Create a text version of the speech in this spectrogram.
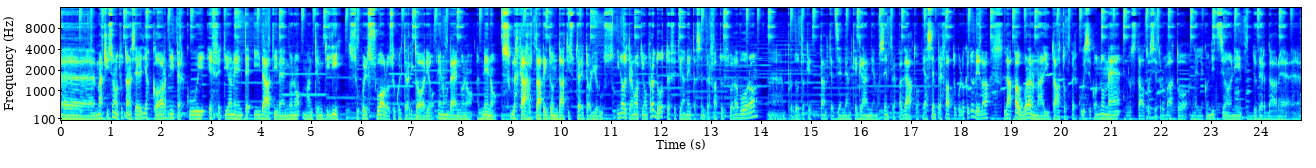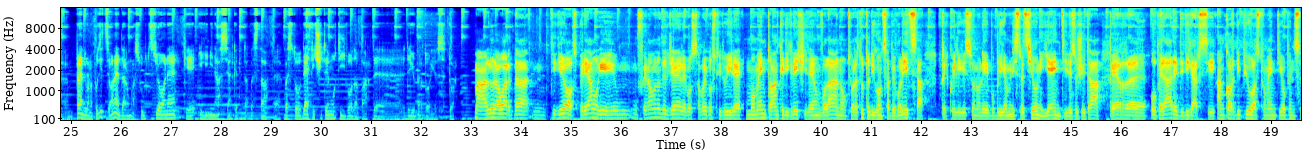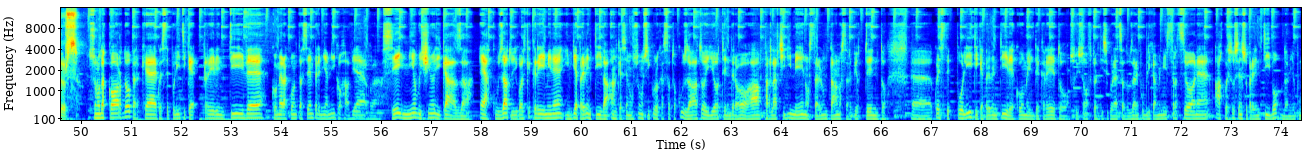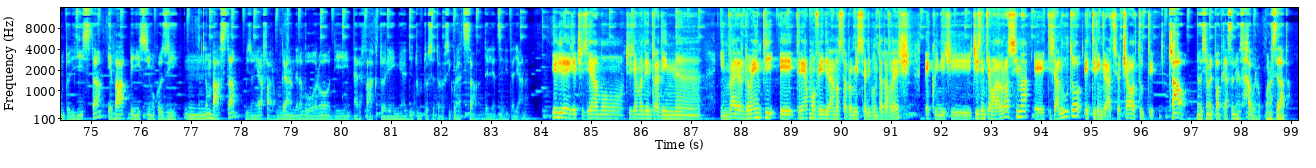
eh, ma ci sono tutta una serie di accordi per cui effettivamente i dati vengono mantenuti lì su quel suolo su quel territorio e non vengono almeno sulla carta ridondati sul territorio russo inoltre è un ottimo prodotto effettivamente ha sempre fatto il suo lavoro eh, un prodotto che tante aziende anche grandi hanno sempre pagato e ha sempre fatto quello che doveva la paura non ha aiutato Stato, per cui secondo me lo Stato si è trovato nelle condizioni di dover dare, eh, prendere una posizione e dare una soluzione che eliminasse anche tutto eh, questo deficit emotivo da parte degli operatori del settore. Ma allora guarda, ti dirò, speriamo che un, un, fenomeno del genere possa poi costituire un momento anche di crescita e un volano, soprattutto di consapevolezza per quelle che sono le pubbliche amministrazioni, gli enti, le società, per eh, operare e dedicarsi ancora di più a strumenti open source. Sono d'accordo perché queste politiche preventive, come racconta sempre il mio amico Javier, se il mio vicino di casa è accusato di qualche crimine, in via preventiva, anche se non sono sicuro che è stato accusato, io tenderò a parlarci di meno, stare lontano, stare più attento. Eh, queste politiche preventive, come il decreto sui software di sicurezza da usare in pubblica amministrazione, ha questo senso preventivo dal mio punto di vista e va benissimo così. Mm, non basta, bisognerà fare un grande lavoro di refactoring di tutto il settore sicurezza delle aziende italiane. Io direi che ci siamo, ci siamo addentrati in, in, vari argomenti e teniamo fede alla nostra promessa di puntata flash e quindi ci, ci sentiamo alla prossima e ti saluto e ti ringrazio. Ciao a tutti. Ciao, noi siamo il podcast del mio Sauro. Buona serata.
